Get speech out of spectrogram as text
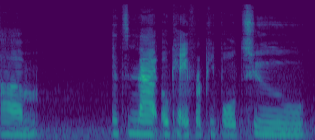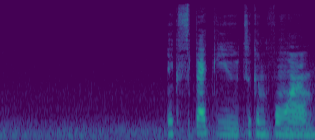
Um, it's not okay for people to expect you to conform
